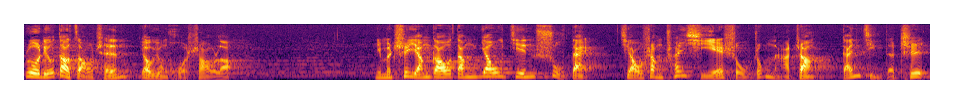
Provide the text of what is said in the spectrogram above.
若留到早晨，要用火烧了。你们吃羊羔，当腰间束带，脚上穿鞋，手中拿杖，赶紧的吃。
